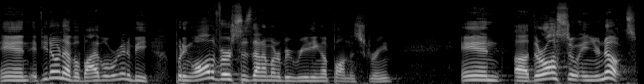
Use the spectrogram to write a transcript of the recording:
And if you don't have a Bible, we're going to be putting all the verses that I'm going to be reading up on the screen. And uh, they're also in your notes.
